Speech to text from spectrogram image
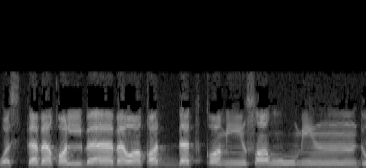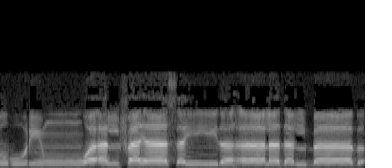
واستبق الباب وقدت قميصه من دبر والف يا سيدها لدى الباب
